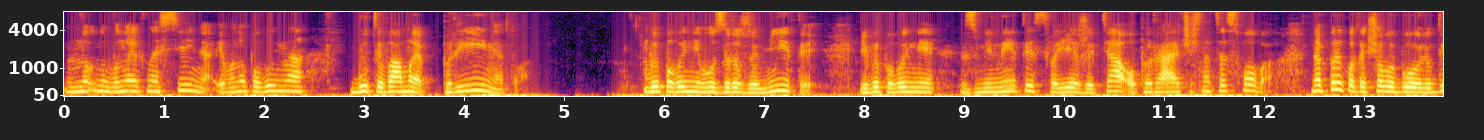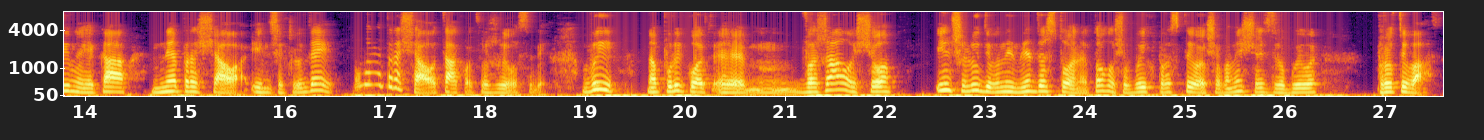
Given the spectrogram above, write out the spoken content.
ну, ну воно як насіння, і воно повинно бути вами прийнято. Ви повинні його зрозуміти, і ви повинні змінити своє життя, опираючись на це слово. Наприклад, якщо ви були людиною, яка не прощала інших людей, ну ви не прощали, так от ви жили собі. Ви, наприклад, е, вважали, що інші люди вони недостойні того, щоб ви їх простили, щоб вони щось зробили проти вас.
